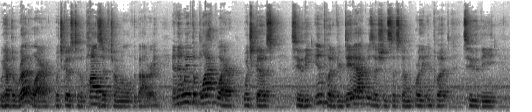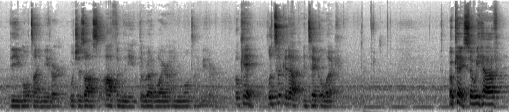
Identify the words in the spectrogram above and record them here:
We have the red wire, which goes to the positive terminal of the battery. And then we have the black wire, which goes to the input of your data acquisition system or the input to the, the multimeter, which is often the, the red wire on your multimeter. Okay, let's hook it up and take a look. Okay, so we have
